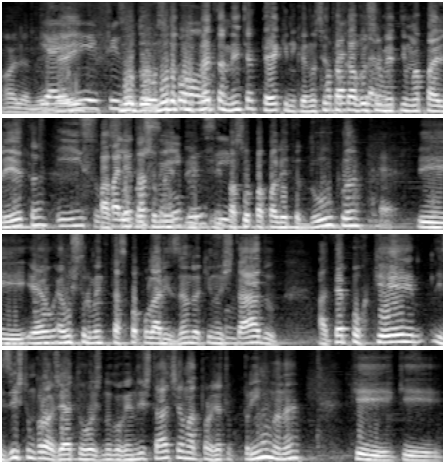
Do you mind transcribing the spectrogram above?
Olha mesmo. E aí, aí fiz mudou, muda completamente a técnica. Você Roberto tocava o instrumento de uma palheta. Isso, palheta simples. De, e... Passou para palheta dupla. É. E é, é, um instrumento que está se popularizando aqui no Sim. estado, até porque existe um projeto hoje no governo do estado chamado Projeto Prima, né? Que, que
